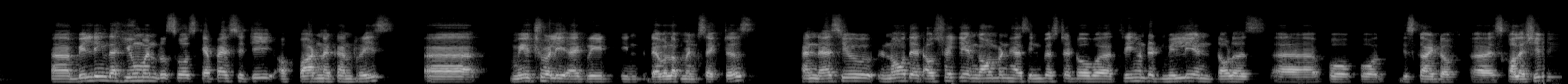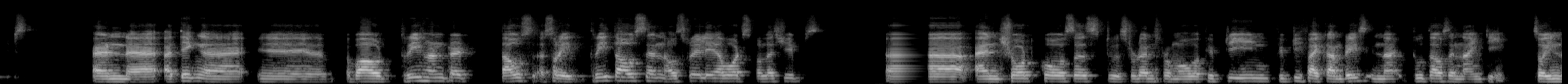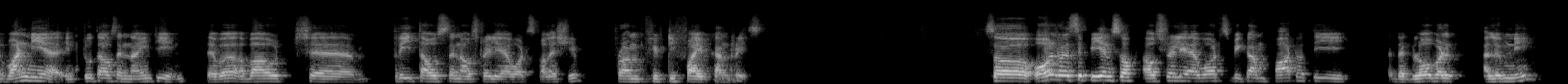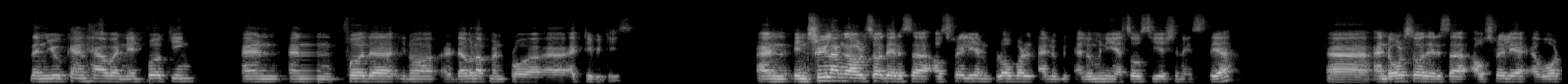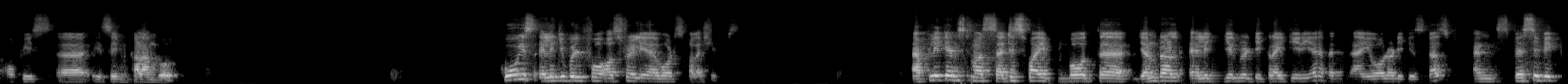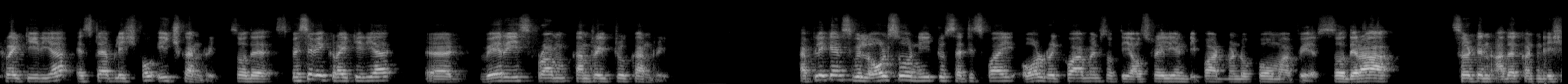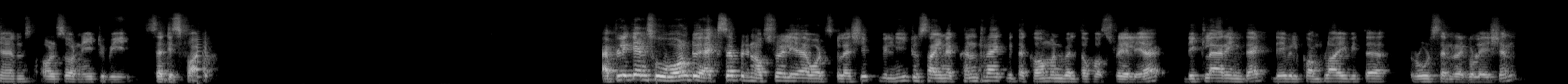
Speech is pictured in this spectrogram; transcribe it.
building the human resource capacity of partner countries, mutually agreed in development sectors. And as you know that Australian government has invested over $300 million uh, for, for this kind of uh, scholarships. And uh, I think about 300 thousand, uh, sorry, 3,000 Australia Award scholarships uh, and short courses to students from over 15, 55 countries in 2019. So in one year, in 2019, there were about uh, 3,000 Australia Award scholarship from 55 countries. So all recipients of Australia Awards become part of the, the global alumni. Then you can have a networking and, and further, you know, development pro, uh, activities. And in Sri Lanka also, there is a Australian Global Alumni Association is there. Uh, and also there is a Australia Award Office uh, is in Colombo. Who is eligible for Australia Award scholarships? Applicants must satisfy both the general eligibility criteria that I already discussed and specific criteria established for each country. So the specific criteria uh, varies from country to country. Applicants will also need to satisfy all requirements of the Australian Department of Home Affairs. So there are certain other conditions also need to be satisfied. Applicants who want to accept an Australia Award Scholarship will need to sign a contract with the Commonwealth of Australia declaring that they will comply with the rules and regulation.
